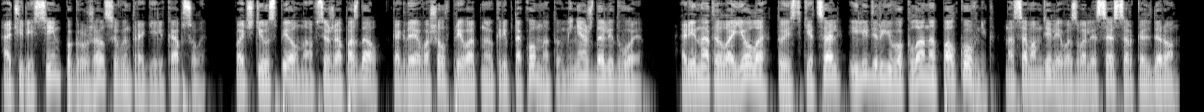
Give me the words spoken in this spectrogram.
а через семь погружался в интрагель капсулы. Почти успел, но все же опоздал. Когда я вошел в приватную криптокомнату, меня ждали двое. Рената Лайола, то есть Кецаль, и лидер его клана Полковник, на самом деле его звали Сессор Кальдерон.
